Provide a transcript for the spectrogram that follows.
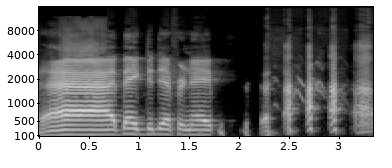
Ah, I beg to differ, Nate.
